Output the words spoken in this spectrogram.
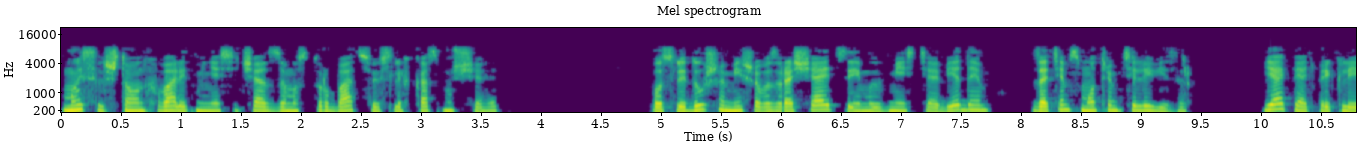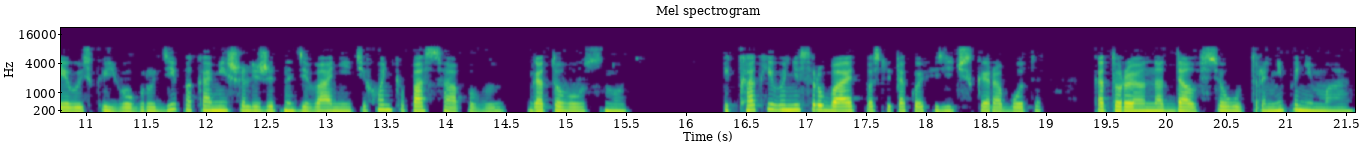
Мысль, что он хвалит меня сейчас за мастурбацию, слегка смущает. После душа Миша возвращается, и мы вместе обедаем, затем смотрим телевизор. Я опять приклеиваюсь к его груди, пока Миша лежит на диване и тихонько посапываю, готова уснуть. И как его не срубает после такой физической работы, которой он отдал все утро, не понимаю.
